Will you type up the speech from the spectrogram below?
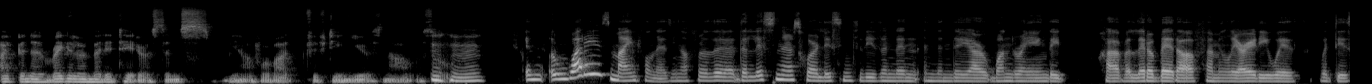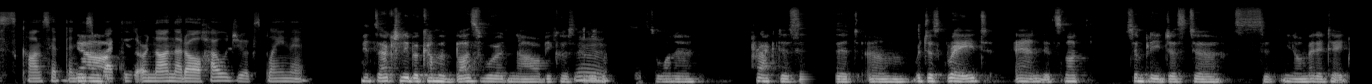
I've been a regular meditator since, you know, for about 15 years now. So. Mhm. And, and what is mindfulness? You know, for the the listeners who are listening to this and then and then they are wondering, they have a little bit of familiarity with with this concept and this practice, or none at all. How would you explain it? it's actually become a buzzword now because Mm. everyone seems to want to practice it, um, which is great. And it's not simply just to sit, you know meditate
